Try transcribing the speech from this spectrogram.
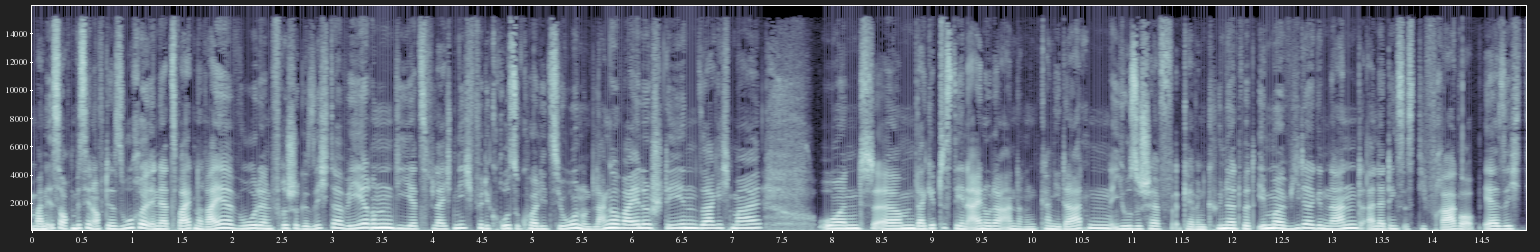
man ist auch ein bisschen auf der Suche in der zweiten Reihe, wo denn frische Gesichter wären, die jetzt vielleicht nicht für die große Koalition und Langeweile stehen, sage ich mal. Und ähm, da gibt es den ein oder anderen Kandidaten. Juso-Chef Kevin Kühnert wird immer wieder genannt. Allerdings ist die Frage, ob er sich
